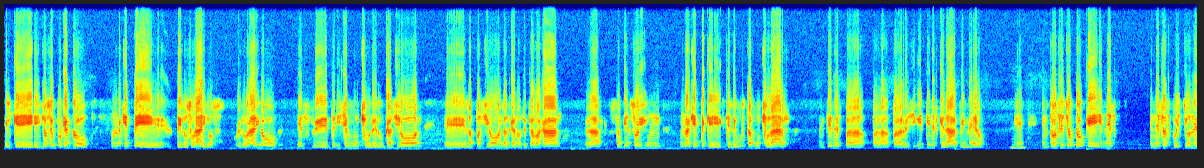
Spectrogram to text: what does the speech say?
el que yo soy, por ejemplo, un agente de los horarios. El horario es, eh, te dice mucho, la educación, eh, la pasión, las ganas de trabajar, ¿verdad? También soy un, un agente que, que le gusta mucho dar, ¿me entiendes? Para, para, para recibir tienes que dar primero. ¿eh? Entonces yo creo que en, es, en esas cuestiones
